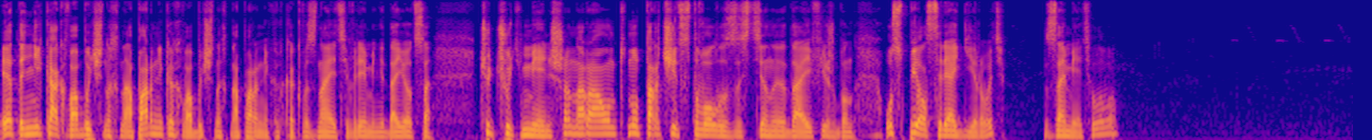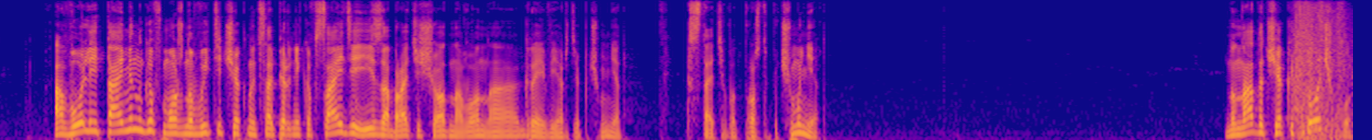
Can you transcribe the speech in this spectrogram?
Это не как в обычных напарниках. В обычных напарниках, как вы знаете, времени дается чуть-чуть меньше на раунд. Ну, торчит ствол из-за стены, да, и Фишбан успел среагировать. Заметил его. А волей таймингов можно выйти, чекнуть соперника в сайде и забрать еще одного на Грейверде. Почему нет? Кстати, вот просто почему нет? Но надо чекать точку.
